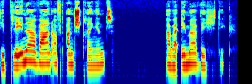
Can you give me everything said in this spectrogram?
Die Pläne waren oft anstrengend, aber immer wichtig.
